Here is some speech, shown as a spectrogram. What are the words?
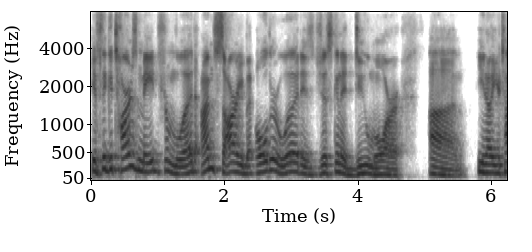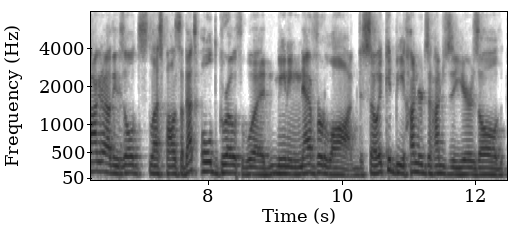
If the guitar is made from wood, I'm sorry, but older wood is just going to do more. Um, you know, you're talking about these old Les Paul stuff. That's old growth wood, meaning never logged. So it could be hundreds and hundreds of years old.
